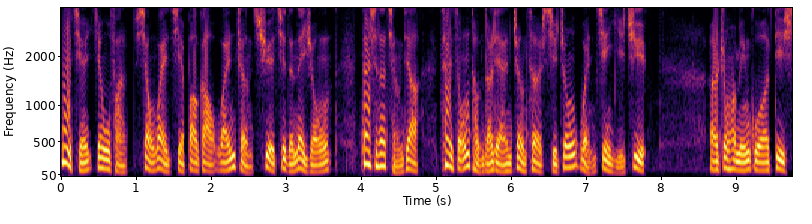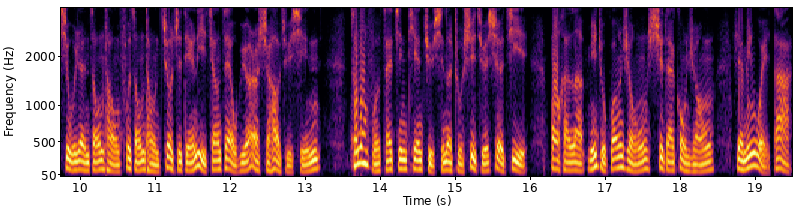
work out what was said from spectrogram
目前仍无法向外界报告完整确切的内容。但是他强调，蔡总统的两岸政策始终稳健一致。而中华民国第十五任总统、副总统就职典礼将在五月二十号举行。总统府在今天举行的主视觉设计，包含了民主光荣、世代共荣、人民伟大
